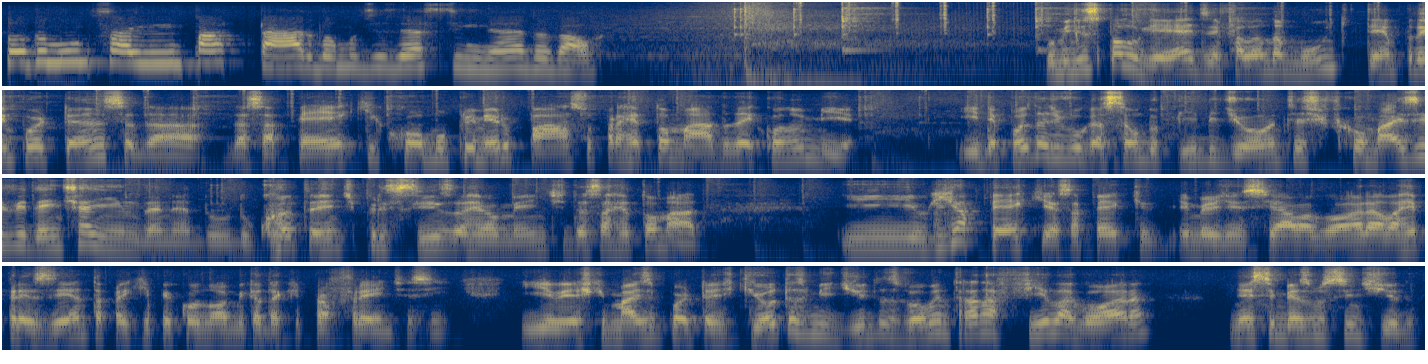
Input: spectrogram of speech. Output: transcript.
todo mundo saiu empatado, vamos dizer assim, né, Durval? O ministro Paulo Guedes vem falando há muito tempo da importância da, dessa PEC como o primeiro passo para a retomada da economia. E depois da divulgação do PIB de ontem, acho que ficou mais evidente ainda, né, do, do quanto a gente precisa realmente dessa retomada. E o que a PEC, essa PEC emergencial agora, ela representa para a equipe econômica daqui para frente, assim? E eu acho que mais importante, que outras medidas vão entrar na fila agora nesse mesmo sentido.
